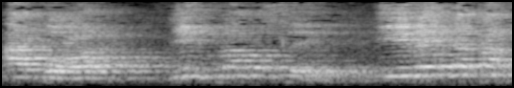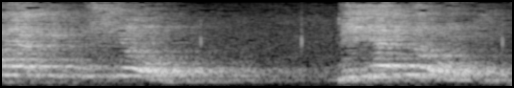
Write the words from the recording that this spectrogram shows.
Agora, digo para você, irei debater aqui senhor, dia e noite,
